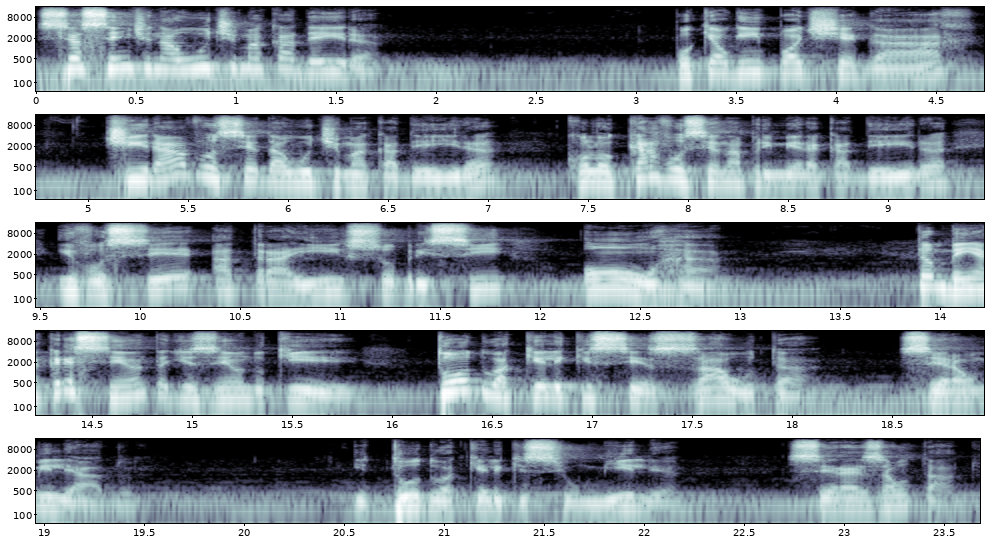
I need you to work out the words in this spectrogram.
se assente na última cadeira porque alguém pode chegar, tirar você da última cadeira, colocar você na primeira cadeira e você atrair sobre si honra. Também acrescenta dizendo que todo aquele que se exalta será humilhado, e todo aquele que se humilha será exaltado.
